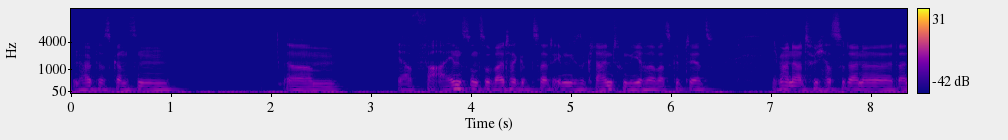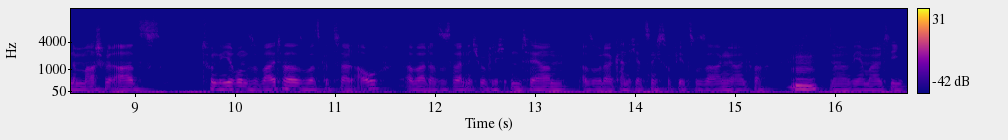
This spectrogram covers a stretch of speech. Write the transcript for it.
innerhalb des ganzen ähm, ja, Vereins und so weiter gibt es halt eben diese kleinen Turniere. Was gibt jetzt? Ich meine, natürlich hast du deine, deine Martial Arts Turniere und so weiter, sowas gibt es halt auch, aber das ist halt nicht wirklich intern. Also da kann ich jetzt nicht so viel zu sagen einfach. Mhm. Ja, wir haben halt die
